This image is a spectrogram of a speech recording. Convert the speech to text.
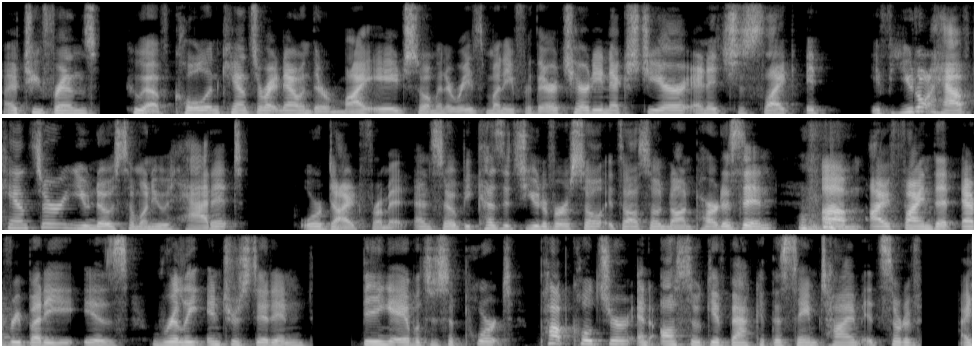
I have two friends who have colon cancer right now, and they're my age. So I'm going to raise money for their charity next year. And it's just like, it, if you don't have cancer, you know someone who had it or died from it. And so because it's universal, it's also nonpartisan. um, I find that everybody is really interested in being able to support pop culture and also give back at the same time. It's sort of, I,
